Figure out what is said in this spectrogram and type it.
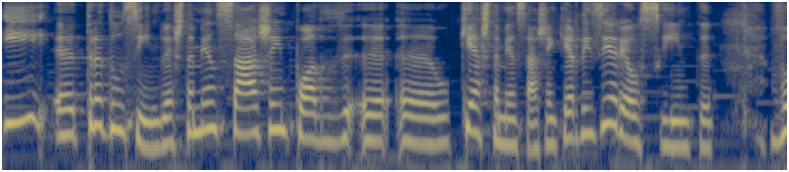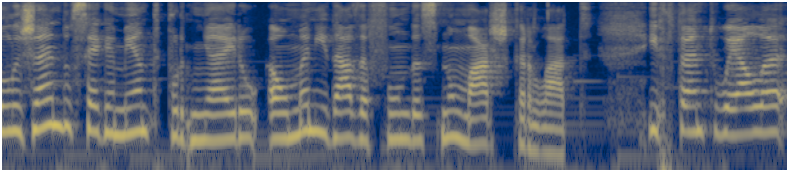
e, uh, traduzindo esta mensagem, pode, uh, o que esta mensagem quer dizer é o seguinte: velejando cegamente por dinheiro, a humanidade afunda-se num mar escarlate. E, portanto, ela,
